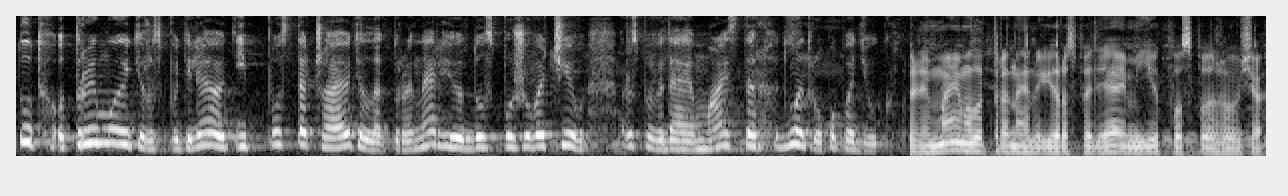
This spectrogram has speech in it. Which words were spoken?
Тут отримують, розподіляють і постачають електроенергію до споживачів, розповідає майстер Дмитро Попадюк. Приймаємо електроенергію і розподіляємо її по споживачах.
